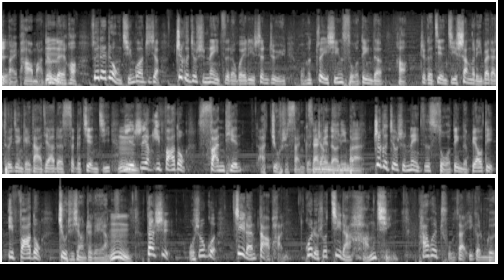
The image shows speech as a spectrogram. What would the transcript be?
一百趴嘛，对不对？哈？嗯、所以在这种情况之下，这个就是内资的威力，甚至于我们最新锁定的，好，这个剑姬上个礼拜才推荐给大家的四个剑姬，嗯、也是这样一发动三天啊，就是三根涨停板，这个就是内资锁定的标的，一发动就是像这个样子。嗯，但是我说过，既然大盘。或者说，既然行情它会处在一个轮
